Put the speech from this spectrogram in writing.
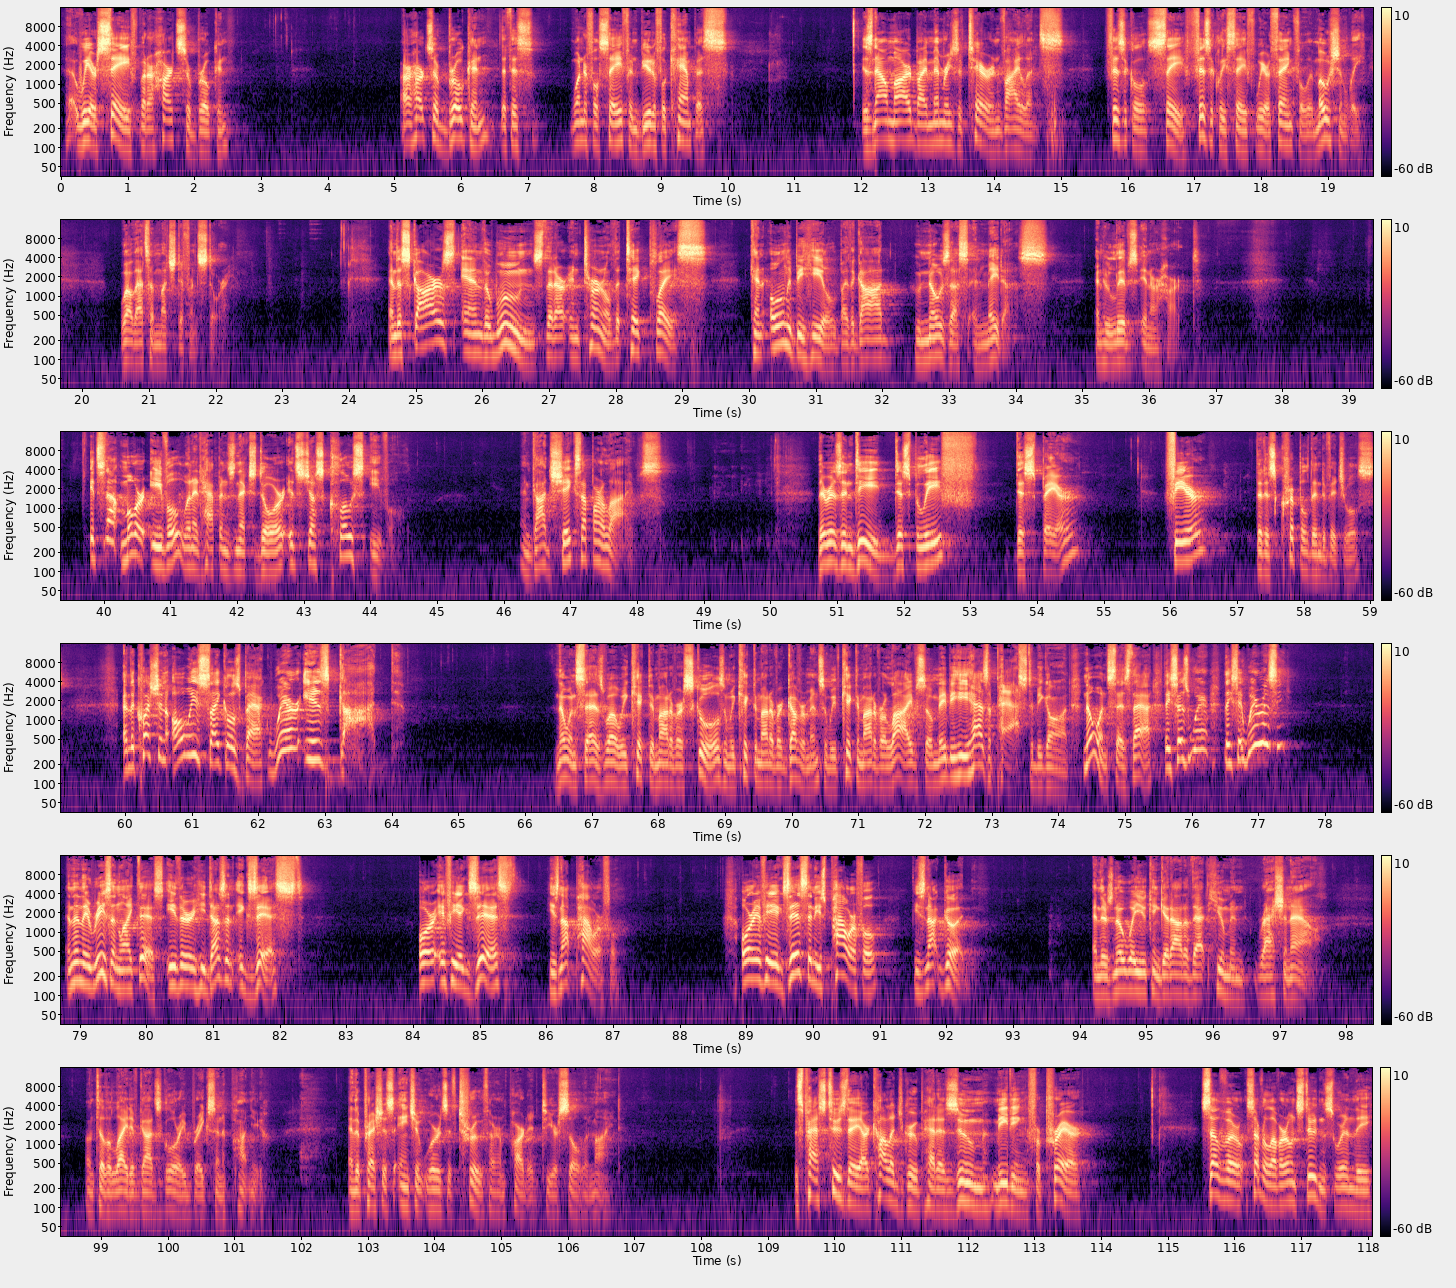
uh, we are safe, but our hearts are broken. Our hearts are broken that this wonderful, safe, and beautiful campus is now marred by memories of terror and violence. Physical safe, physically safe, we are thankful. Emotionally, well, that's a much different story. And the scars and the wounds that are internal, that take place, can only be healed by the God who knows us and made us and who lives in our heart. It's not more evil when it happens next door, it's just close evil. And God shakes up our lives. There is indeed disbelief, despair, fear that has crippled individuals. And the question always cycles back where is God? No one says, well, we kicked him out of our schools and we kicked him out of our governments and we've kicked him out of our lives, so maybe he has a past to be gone. No one says that. They says where they say, where is he? And then they reason like this either he doesn't exist, or if he exists, he's not powerful. Or if he exists and he's powerful, he's not good. And there's no way you can get out of that human rationale until the light of God's glory breaks in upon you. And the precious ancient words of truth are imparted to your soul and mind. This past Tuesday, our college group had a Zoom meeting for prayer. Several, several of our own students were in the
